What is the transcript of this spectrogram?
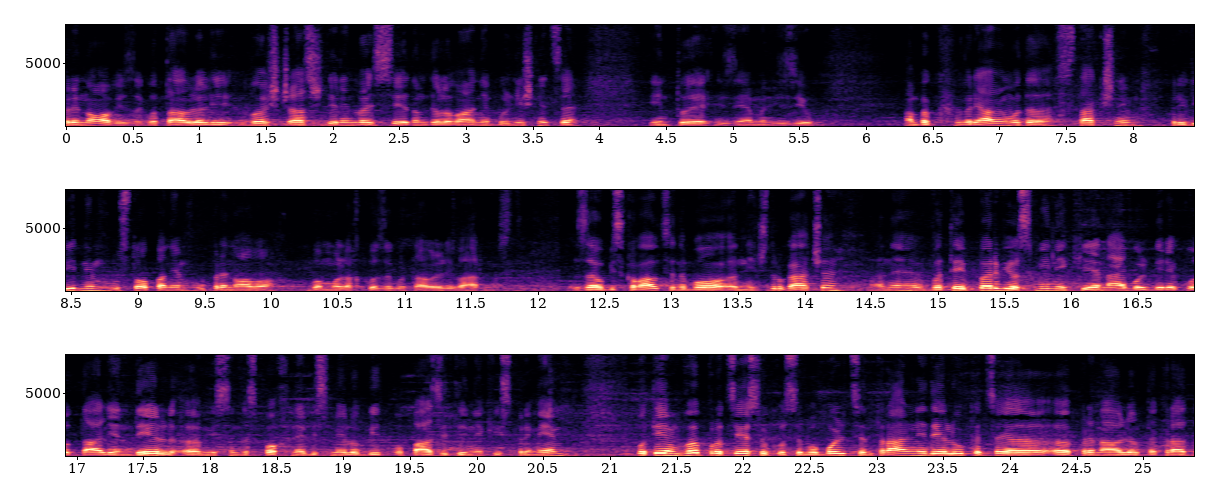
prenovi zagotavljali vse čas 24-7 delovanje bolnišnice in to je izjemen izziv ampak verjamemo, da s takšnim previdnim vstopanjem v prenovo bomo lahko zagotavljali varnost. Za obiskovalce ne bo nič drugače. Ne? V tej prvi osmini, ki je najbolj, bi rekel, oddaljen del, eh, mislim, da spoh ne bi smelo biti opaziti nekih sprememb. Potem v procesu, ko se bo bolj centralni del UKC-ja eh, prenavljal, takrat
